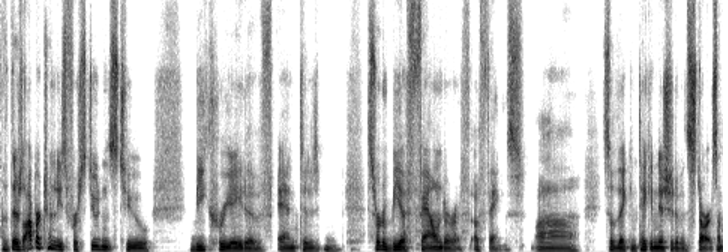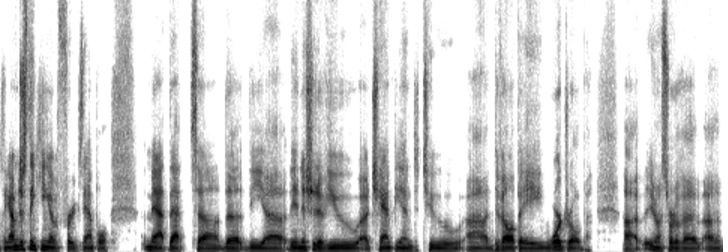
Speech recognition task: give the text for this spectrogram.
that there's opportunities for students to be creative and to sort of be a founder of, of things uh, so they can take initiative and start something. I'm just thinking of for example matt that uh, the the uh, the initiative you uh, championed to uh, develop a wardrobe uh, you know sort of a,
